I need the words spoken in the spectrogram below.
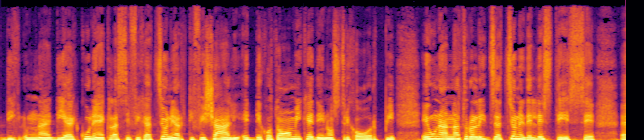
di, una, di alcune classificazioni artificiali e dicotomiche dei nostri corpi e una naturalizzazione delle stesse eh,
